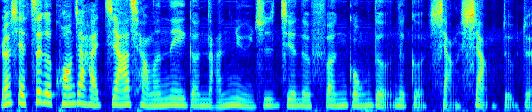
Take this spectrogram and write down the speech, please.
而且这个框架还加强了那个男女之间的分工的那个想象，对不对？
